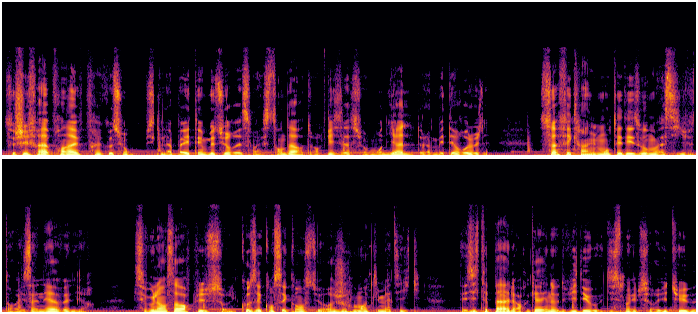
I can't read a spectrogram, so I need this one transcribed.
Ce chiffre est à prendre avec précaution, puisqu'il n'a pas été mesuré selon les standards de l'Organisation mondiale de la météorologie. Cela fait craindre une montée des eaux massive dans les années à venir. Si vous voulez en savoir plus sur les causes et conséquences du réchauffement climatique, n'hésitez pas à aller regarder notre vidéo disponible sur YouTube.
